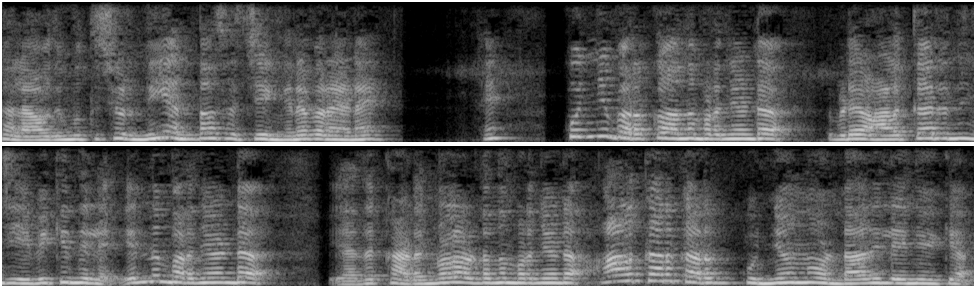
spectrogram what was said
കലാവതി മുത്തശ്ശൂർ നീ എന്താ സച്ചി ഇങ്ങനെ പറയണേ? ഏ? കുഞ്ഞു പറഞ്ഞോണ്ട് ഇവിടെ ആൾക്കാരൊന്നും ജീവിക്കുന്നില്ല? എന്നും പറഞ്ഞോണ്ട് ഏത് കടങ്ങളുണ്ടെന്നും പറഞ്ഞോണ്ട് ആൾക്കാർക്ക് ആർക്കും കുഞ്ഞൊന്നും ഉണ്ടാകുന്നില്ല എന്ന് ചോദിക്കാം.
